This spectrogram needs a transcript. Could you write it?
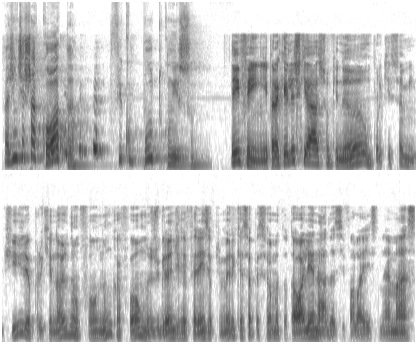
A gente é chacota. Fico puto com isso. Enfim, e para aqueles que acham que não, porque isso é mentira, porque nós não fomos, nunca fomos grande referência, primeiro que essa pessoa é uma total alienada se falar isso, né? Mas,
